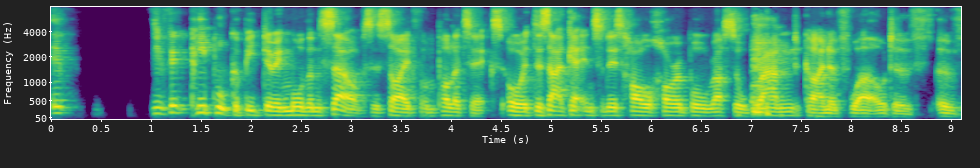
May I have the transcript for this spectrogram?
if do you think people could be doing more themselves aside from politics, or does that get into this whole horrible Russell Brand kind of world of of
